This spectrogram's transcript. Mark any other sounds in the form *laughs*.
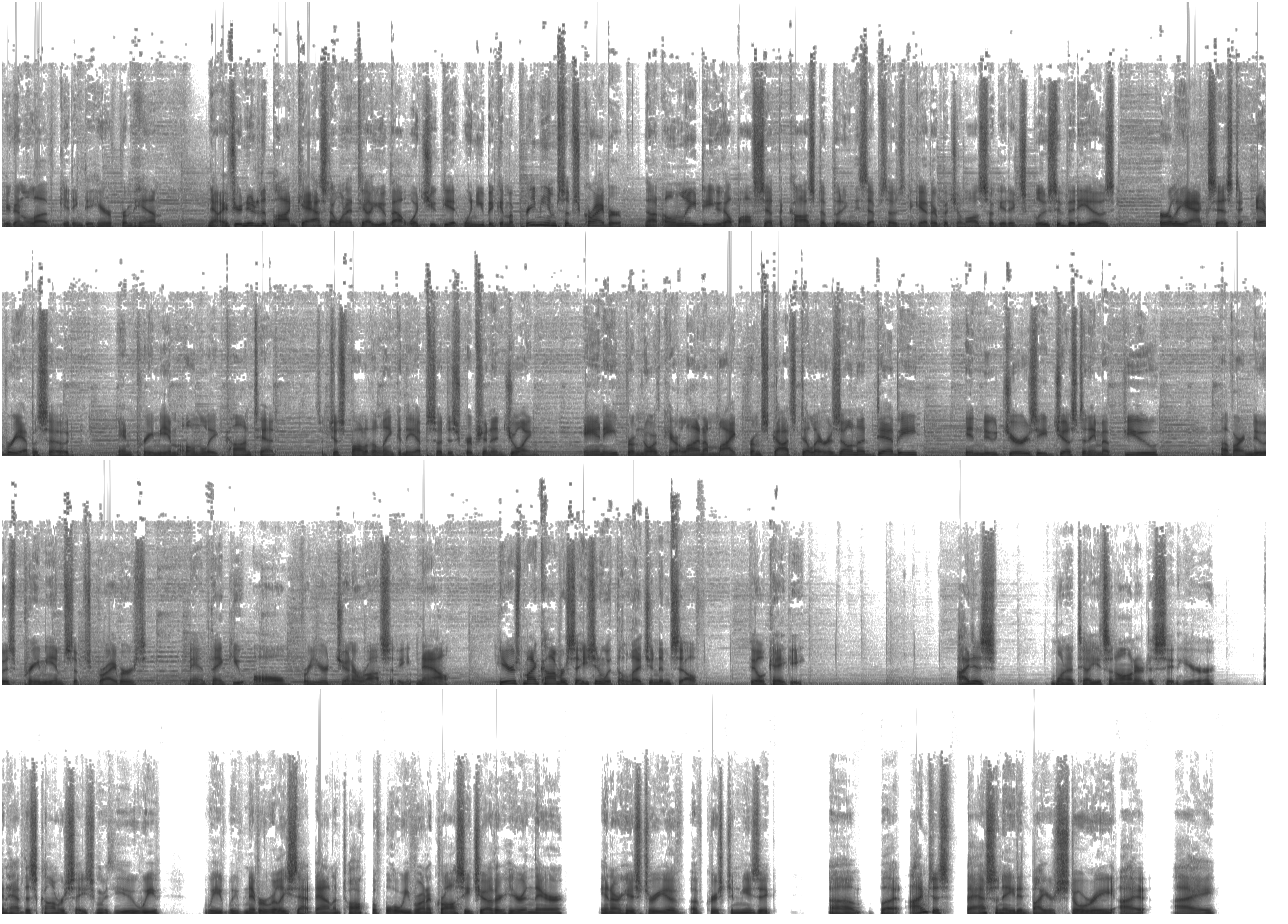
you're going to love getting to hear from him. Now, if you're new to the podcast, I want to tell you about what you get when you become a premium subscriber. Not only do you help offset the cost of putting these episodes together, but you'll also get exclusive videos, early access to every episode, and premium only content. So just follow the link in the episode description and join Annie from North Carolina, Mike from Scottsdale, Arizona, Debbie in New Jersey, just to name a few of our newest premium subscribers. Man, thank you all for your generosity. Now, Here's my conversation with the legend himself, Phil Keaggy. I just want to tell you it's an honor to sit here and have this conversation with you. We've we, we've never really sat down and talked before. We've run across each other here and there in our history of, of Christian music. Um, but I'm just fascinated by your story. I I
